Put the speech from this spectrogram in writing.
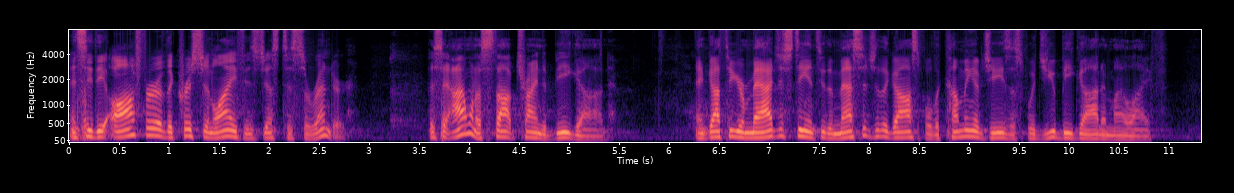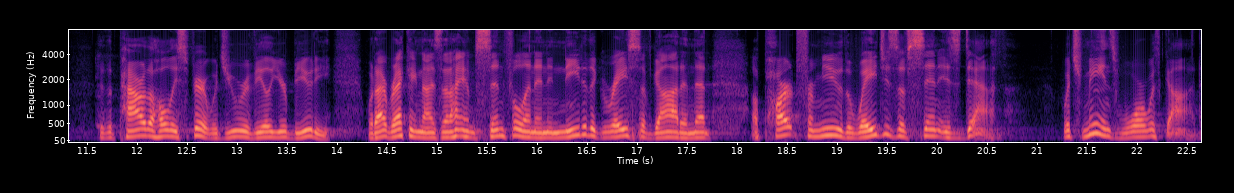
And see, the offer of the Christian life is just to surrender. They say, I want to stop trying to be God. And God, through your majesty and through the message of the gospel, the coming of Jesus, would you be God in my life? Through the power of the Holy Spirit, would you reveal your beauty? Would I recognize that I am sinful and in need of the grace of God, and that apart from you, the wages of sin is death, which means war with God?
